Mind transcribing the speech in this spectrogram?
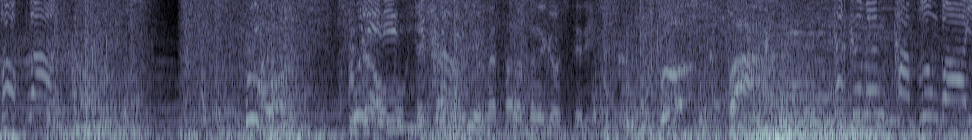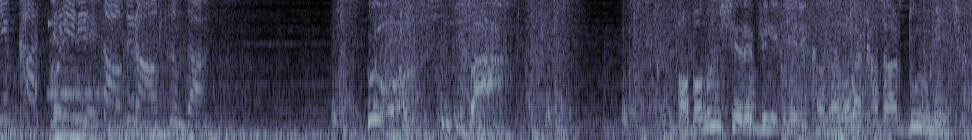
Toplan. Size o Kuleniz muhteşem yıkıldı. öldürme sanatını göstereyim. Babamın şerefini geri kazanana kadar durmayacağım.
